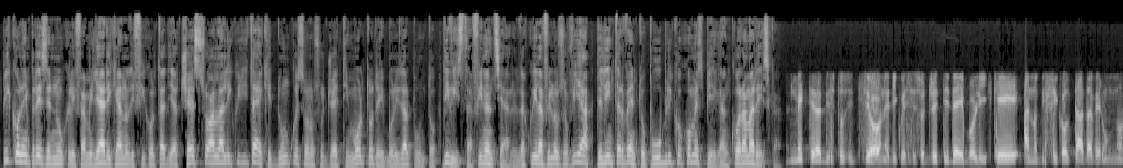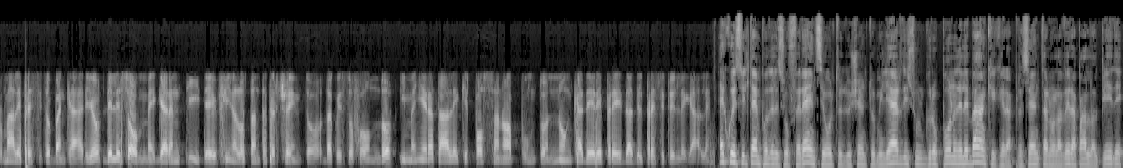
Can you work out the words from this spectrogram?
Piccole imprese e nuclei familiari che hanno difficoltà di accesso alla liquidità e che dunque sono soggetti molto deboli dal punto di vista finanziario. Da qui la filosofia dell'intervento pubblico, come spiega ancora Maresca. Mettere a disposizione di questi soggetti deboli che hanno difficoltà ad avere un normale prestito bancario delle somme garantite fino all'80% da questo fondo in maniera tale che possano appunto non cadere preda del prestito illegale. È questo il tempo delle sofferenze, oltre 200 miliardi sul groppone delle banche che rappresentano la vera palla al piede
